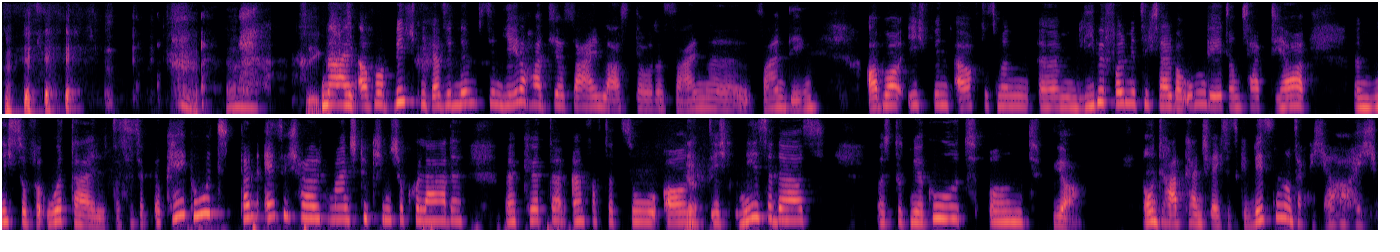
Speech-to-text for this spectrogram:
Nein, aber wichtig, also in dem Sinn, jeder hat ja sein Laster oder seine, sein Ding. Aber ich finde auch, dass man ähm, liebevoll mit sich selber umgeht und sagt, ja, ähm, nicht so verurteilt. Dass er sagt, okay, gut, dann esse ich halt mein Stückchen Schokolade, äh, gehört dann einfach dazu und ja. ich genieße das, es tut mir gut und ja. Und habe kein schlechtes Gewissen und sage nicht, ja, ich,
